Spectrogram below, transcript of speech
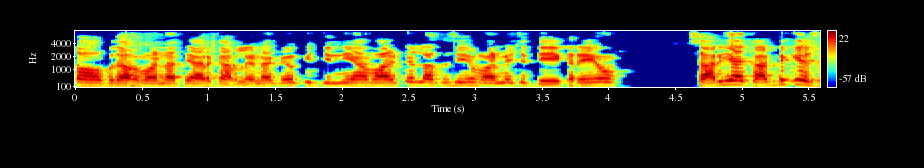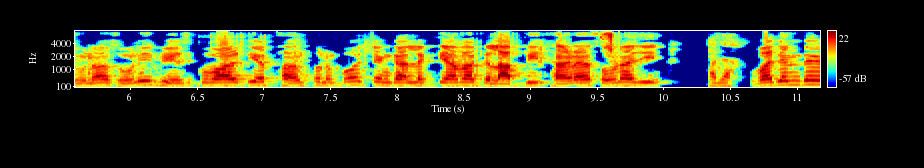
ਟੌਪ ਦਾ ਹਵਾਨਾ ਤਿਆਰ ਕਰ ਲੈਣਾ ਕਿਉਂਕਿ ਜਿੰਨੀਆਂ ਵਾਲਟੇਲਾਂ ਤੁਸੀਂ ਹਵਾਨੇ 'ਚ ਦੇਖ ਰਹੇ ਹੋ ਸਾਰੀਆਂ ਕੱਢ ਕੇ ਸੋਹਣਾ ਸੋਹਣੀ ਫੇਸ ਕੁਆਲਿਟੀ ਆ ਥਣ ਥਣ ਬਹੁਤ ਚੰਗਾ ਲੱਗਿਆ ਵਾ ਗੁਲਾਬੀ ਥਾਣਾ ਸੋਹਣਾ ਜੀ। ਵਜਨ ਦੇ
